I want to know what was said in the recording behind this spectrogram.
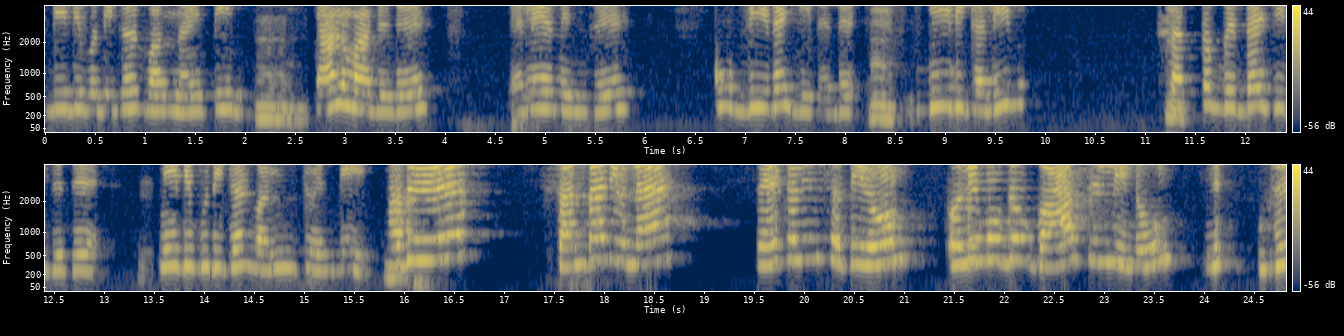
நீதிபதிகள் ஒன் நைன்டீன் ம் ஞானமானது எல்லைய நின்று கூப்பிடுகிறது ம் வீடுகளில் சத்தம் விதைகிறது நீதிபதிகள் ஒன் டுவெண்ட்டி அது சந்ததியுள்ள தேர்தலின் சத்தியும் ஒளிமுக வாசலிலும் நின்று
